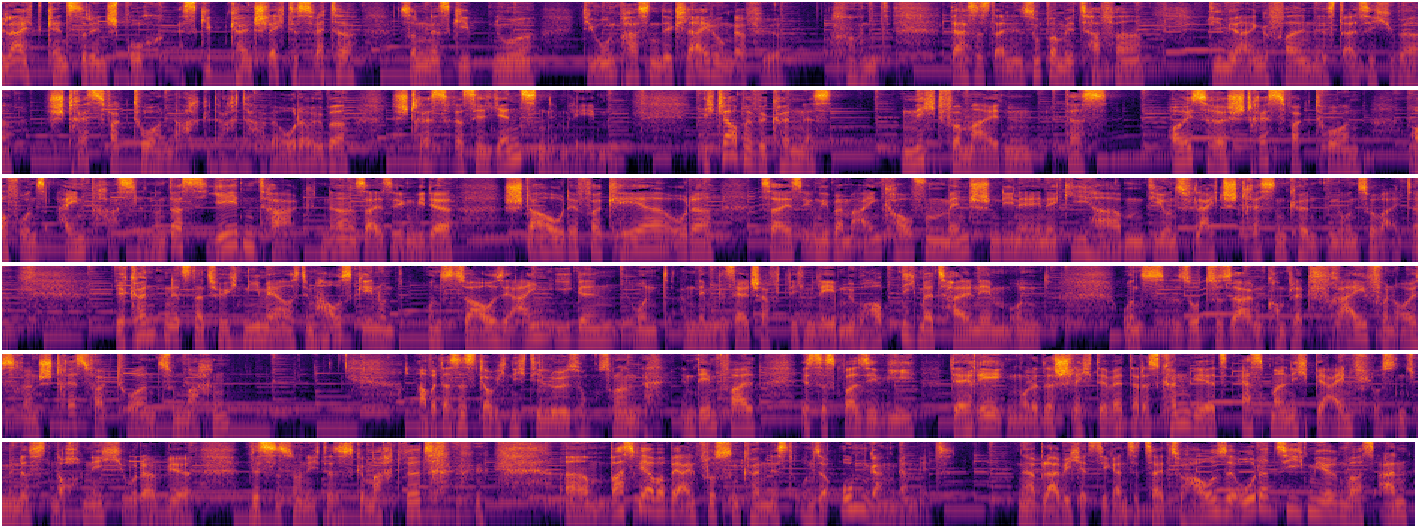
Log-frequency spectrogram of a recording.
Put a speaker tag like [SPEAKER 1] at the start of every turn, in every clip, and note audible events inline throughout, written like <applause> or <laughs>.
[SPEAKER 1] Vielleicht kennst du den Spruch, es gibt kein schlechtes Wetter, sondern es gibt nur die unpassende Kleidung dafür. Und das ist eine super Metapher, die mir eingefallen ist, als ich über Stressfaktoren nachgedacht habe oder über Stressresilienzen im Leben. Ich glaube, wir können es nicht vermeiden, dass äußere Stressfaktoren auf uns einprasseln und das jeden Tag, ne? sei es irgendwie der Stau, der Verkehr oder sei es irgendwie beim Einkaufen Menschen, die eine Energie haben, die uns vielleicht stressen könnten und so weiter. Wir könnten jetzt natürlich nie mehr aus dem Haus gehen und uns zu Hause einigeln und an dem gesellschaftlichen Leben überhaupt nicht mehr teilnehmen und uns sozusagen komplett frei von äußeren Stressfaktoren zu machen. Aber das ist, glaube ich, nicht die Lösung, sondern in dem Fall ist es quasi wie der Regen oder das schlechte Wetter. Das können wir jetzt erstmal nicht beeinflussen, zumindest noch nicht, oder wir wissen es noch nicht, dass es gemacht wird. <laughs> Ähm, was wir aber beeinflussen können, ist unser Umgang damit. Na, bleibe ich jetzt die ganze Zeit zu Hause oder ziehe ich mir irgendwas an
